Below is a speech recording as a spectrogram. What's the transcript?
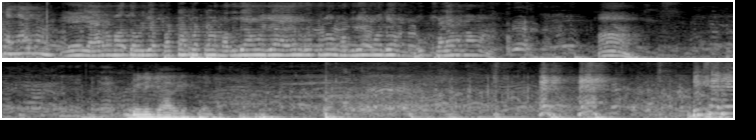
ಸಮಾಧಾನ ಏ ಯಾರ ಮಾತಾಡಿಗೆ ಪಟ್ಟ ಪಟ್ಟ ಮೊದಲೇ ಮಜ ಏನು ಗೊತ್ತನ? ಮೊದಲೇ ಮಜ ಸೊಳೆ ಮಗ ಹಾ. ಬೆಳಿಗ್ಗೆ ಆರು ಗಂಟೆ ಭಿಕ್ಷಾ ಬೇಡ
